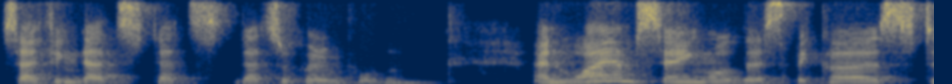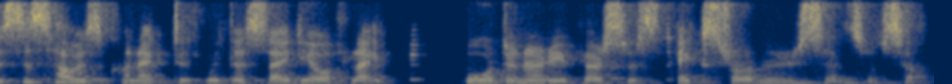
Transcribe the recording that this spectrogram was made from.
So I think that's that's that's super important. And why I'm saying all this because this is how it's connected with this idea of like ordinary versus extraordinary sense of self.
